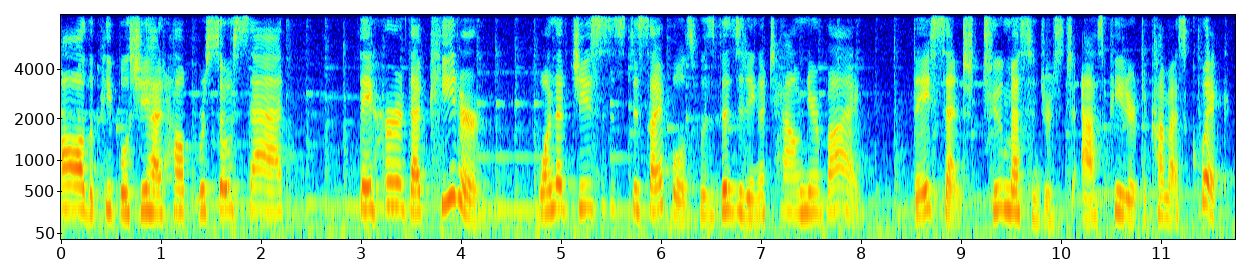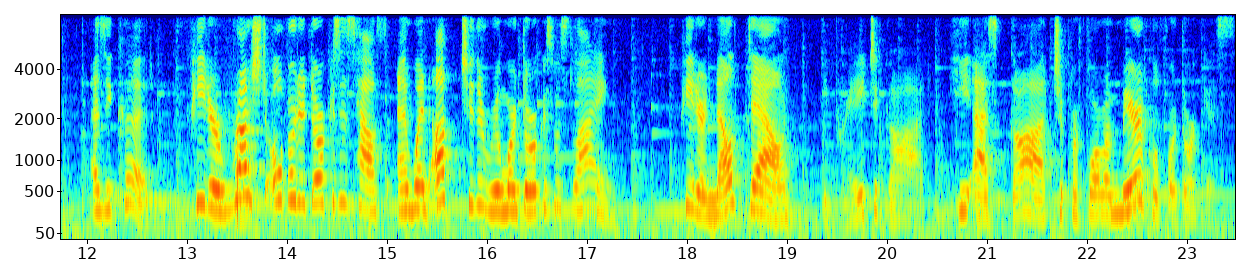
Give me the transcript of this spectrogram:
All the people she had helped were so sad. They heard that Peter, one of Jesus' disciples, was visiting a town nearby. They sent two messengers to ask Peter to come as quick as he could. Peter rushed over to Dorcas's house and went up to the room where Dorcas was lying. Peter knelt down. He prayed to God. He asked God to perform a miracle for Dorcas.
